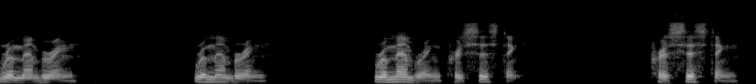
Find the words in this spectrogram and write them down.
Remembering, remembering, remembering, persisting, persisting.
